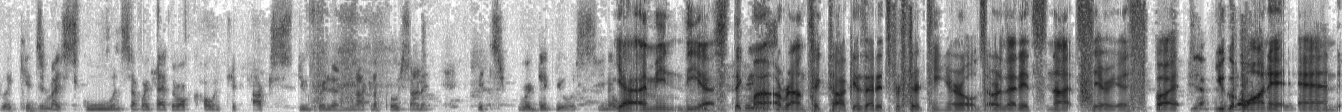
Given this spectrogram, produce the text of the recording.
Like kids in my school and stuff like that, they're all calling TikTok stupid and I'm not gonna post on it. It's ridiculous. You know. Yeah, I mean the uh, stigma crazy. around TikTok is that it's for 13 year olds or that it's not serious. But Definitely you go on it, and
